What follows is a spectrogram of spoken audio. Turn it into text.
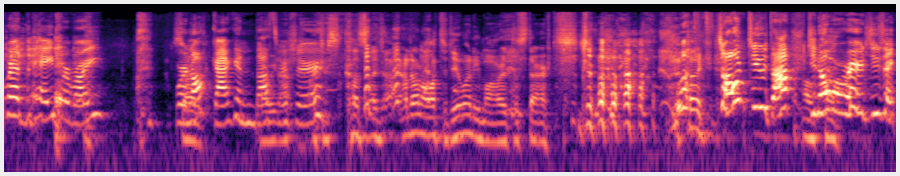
read the paper, right? We're Sorry. not gagging, that's for sure. I Just because I, I don't know what to do anymore at the start. Like, Don't do that. Do you know what we're here to do? Say,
